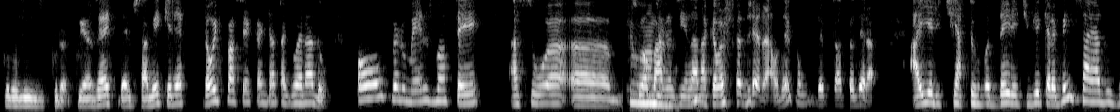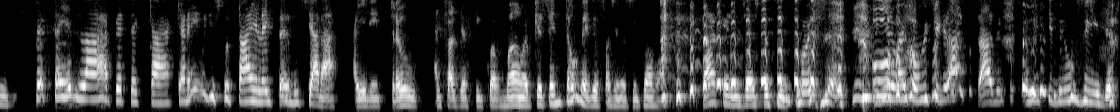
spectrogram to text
cunhazetes devem saber que ele é doido para ser candidato a governador ou pelo menos manter a sua, uh, sua vagazinha lá na Câmara Federal, né, como deputado federal. Aí ele tinha a turma dele, a gente via que era bem ensaiadozinho. PT lá, PTK, queremos disputar a eleição no Ceará. Aí ele entrou, aí fazia assim com a mão, é porque vocês não estão vendo eu fazendo assim com a mão. Sabe aquele gesto assim? Pois é. Mas foi muito engraçado. Eu recebi um vídeo.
